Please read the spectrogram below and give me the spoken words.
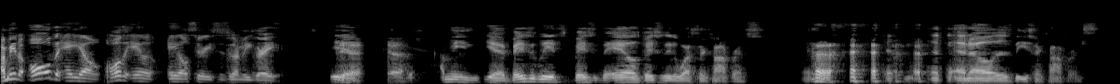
I mean, all the AL all the AL, AL series is going to be great. Yeah. Yeah. I mean, yeah, basically it's basically, the AL is basically the Western Conference. And, and, and the NL is the Eastern Conference.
